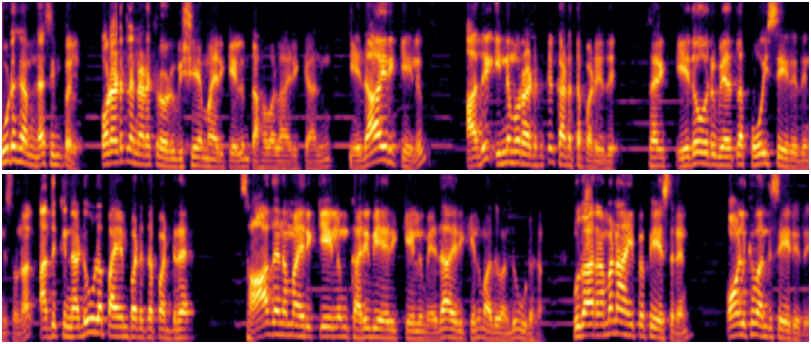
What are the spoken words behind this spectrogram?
ஊடகம்னா சிம்பிள் ஒரு இடத்துல நடக்கிற ஒரு விஷயமா இருக்கையிலும் தகவலா இருக்காலும் எதா இருக்கையிலும் அது இன்னமொரு ஒரு இடத்துக்கு கடத்தப்படுது. சரி ஏதோ ஒரு விதத்துல போய் சேருதுன்னு சொன்னால் அதுக்கு நடுவுல பயன்படுத்தப்படுற சாதனமா இருக்கையிலும் கருவி இருக்கேலும் எதா இருக்கையிலும் அது வந்து ஊடகம். உதாரணமா நான் இப்ப பேசுறேன். உங்களுக்கு வந்து சேருது.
